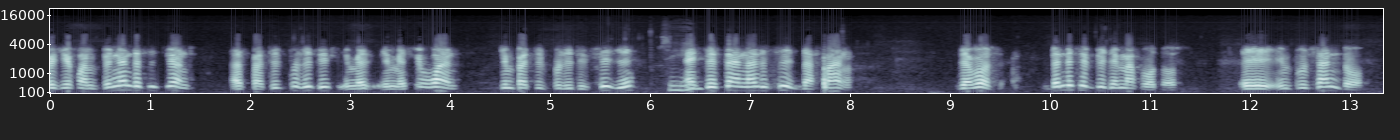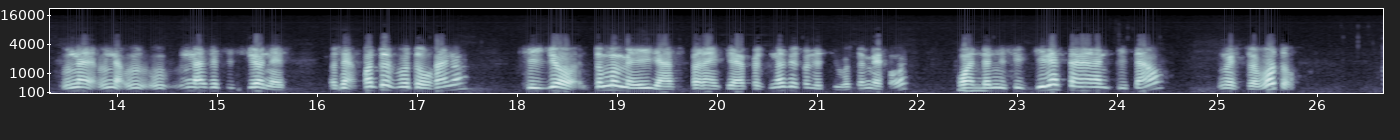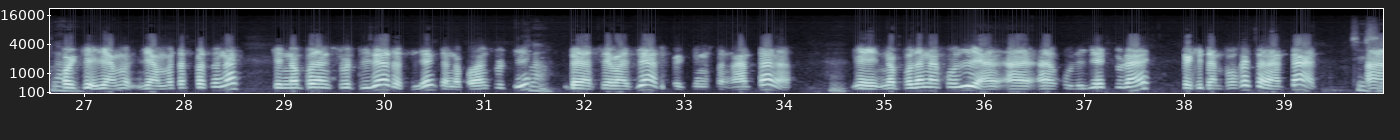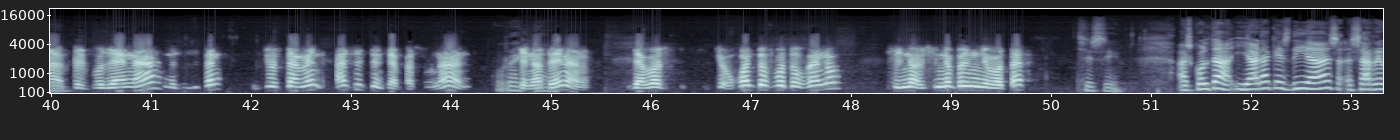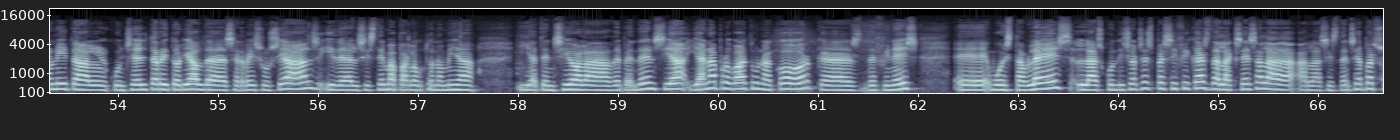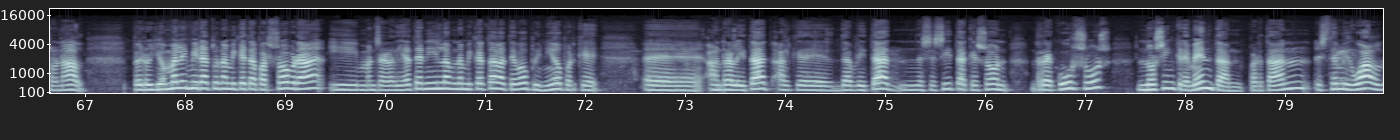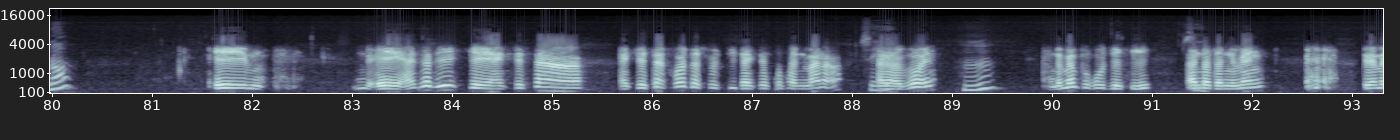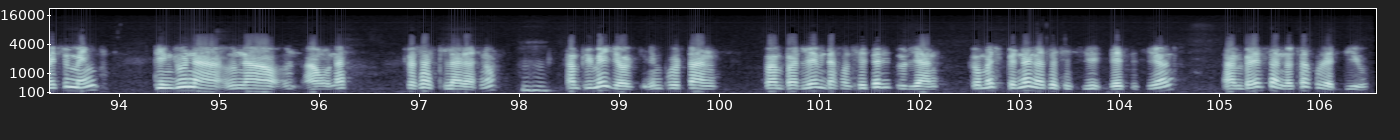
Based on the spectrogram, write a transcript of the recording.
Perquè quan prenen decisions els partits polítics, i més, i més igual quin partit polític sigui, Sí. aquesta anàlisi la fan. Llavors, ¿dónde se piden más votos? Eh, impulsando una, una, un- unas decisiones. O sea, ¿cuántos votos gano si yo tomo medidas para que las personas del colectivo estén mejor cuando ni siquiera está garantizado nuestro voto? Clar. Porque hi ha, hi ha moltes persones que no poden sortir de la residència, no poden sortir Clar. de les seves llars perquè no estan adaptades. Eh, no poden acudir a, a, a acudir electoral perquè tampoc estan adaptats. Sí, sí. Ah, per poder anar necessiten justament assistència personal, Correcte. que no tenen. Llavors, jo- ¿cuántos votos gano si no, si no poden ni votar? Sí, sí. Escolta, i ara aquests dies s'ha reunit el Consell Territorial de Serveis Socials i del Sistema per l'Autonomia i Atenció a la Dependència i han aprovat un acord que es defineix eh, o estableix les condicions específiques de l'accés a la- l'assistència personal. Però jo me l'he mirat una miqueta per sobre i ens agradaria tenir la- una miqueta la teva opinió, perquè eh, en realitat el que de veritat necessita que són recursos no s'incrementen. Per tant, estem igual, no? Eh, eh, has de dir que aquesta, aquesta cosa ha sortit aquesta setmana Sí. en el BOE, Mm? no m'he pogut llegir sí. en deteniment, però més o menys tinc una, una, una, unes coses clares, no? Mhm. En primer lloc, important, quan parlem de Consell Territorial, com es prenen les decisi- decisions envers el nostre col·lectiu.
